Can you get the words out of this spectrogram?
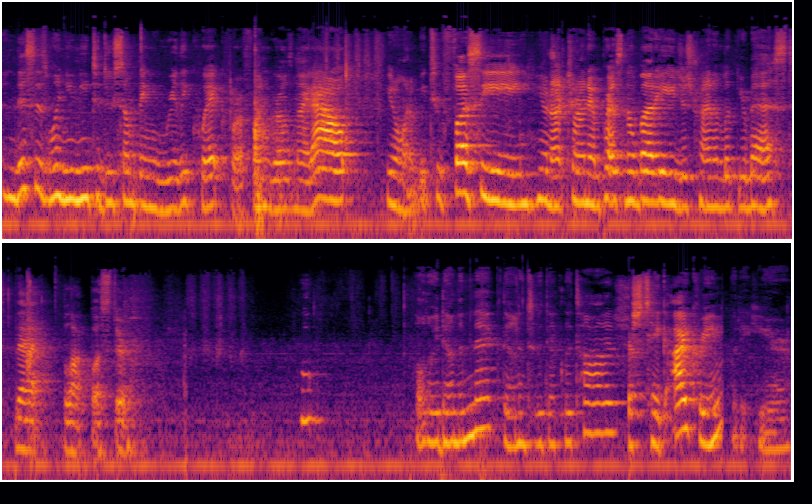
And this is when you need to do something really quick for a fun girls night out. You don't wanna be too fussy. You're not trying to impress nobody. You're just trying to look your best. That blockbuster. All the way down the neck, down into the decolletage. First take eye cream, put it here,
